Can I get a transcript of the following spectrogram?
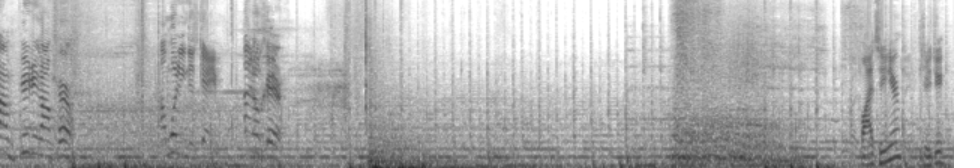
I'm beating on care. I'm winning this game. I don't care. Live senior, GG.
